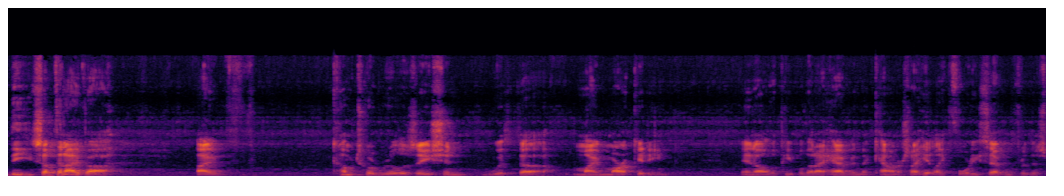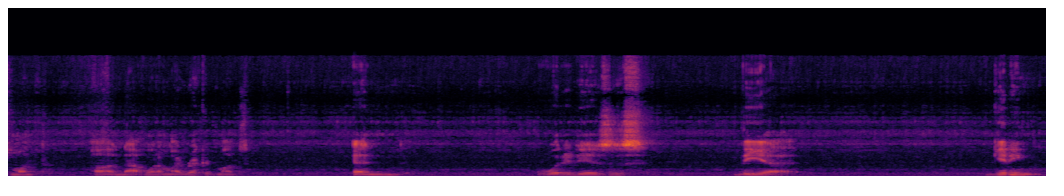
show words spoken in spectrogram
The something I've uh, I've come to a realization with uh, my marketing and all the people that I have in the counter. So I hit like 47 for this month, uh, not one of my record months. And what it is is the uh, getting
